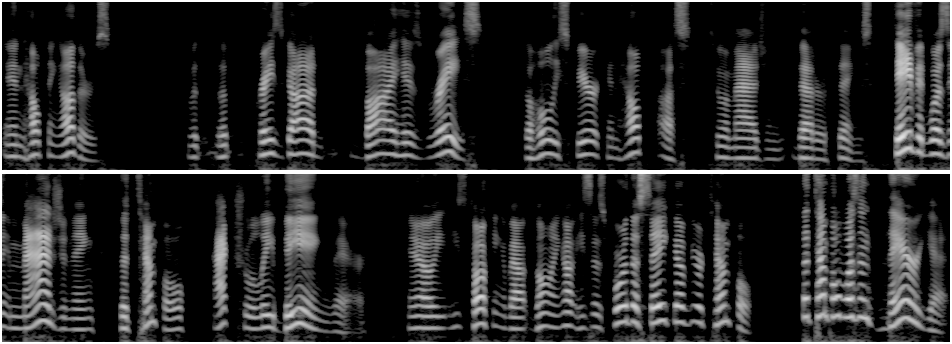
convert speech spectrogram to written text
in helping others. But, but praise God, by His grace, the Holy Spirit can help us to imagine better things. David was imagining the temple actually being there. You know, he's talking about going up. He says, For the sake of your temple, the temple wasn't there yet.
